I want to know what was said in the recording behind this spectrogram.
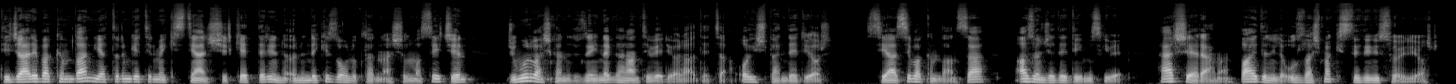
Ticari bakımdan yatırım getirmek isteyen şirketlerin önündeki zorlukların aşılması için Cumhurbaşkanı düzeyinde garanti veriyor adeta. O iş bende diyor. Siyasi bakımdansa az önce dediğimiz gibi her şeye rağmen Biden ile uzlaşmak istediğini söylüyor.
